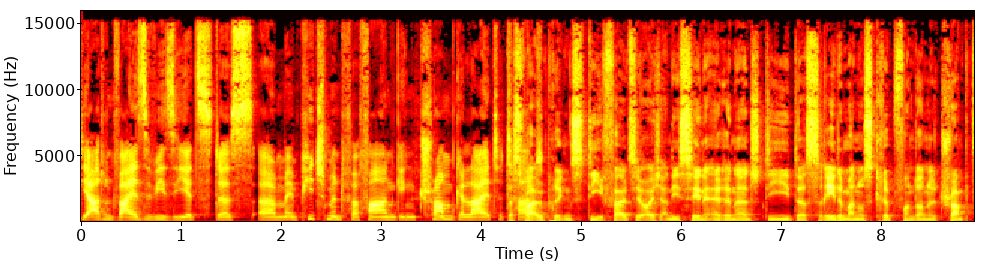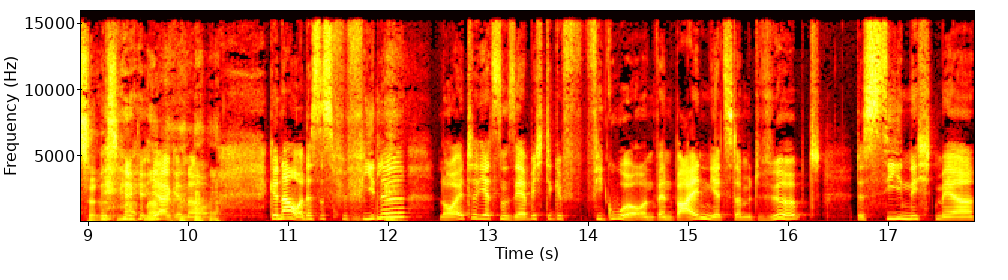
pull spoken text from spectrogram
die Art und Weise, wie sie jetzt das ähm, Impeachment-Verfahren gegen Trump geleitet das hat. Das war übrigens die, falls ihr euch an die Szene erinnert, die das Redemanuskript von Donald Trump zerrissen hat. Ne? ja, genau. Genau, und das ist für viele Leute jetzt eine sehr wichtige Figur. Und wenn Biden jetzt damit wirbt, dass sie nicht mehr,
